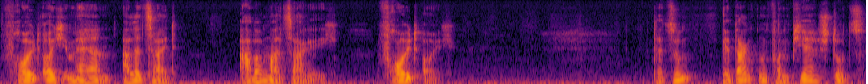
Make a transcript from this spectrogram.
Freut euch im Herrn alle Zeit. Abermals sage ich, freut euch. Dazu Gedanken von Pierre Stutz.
